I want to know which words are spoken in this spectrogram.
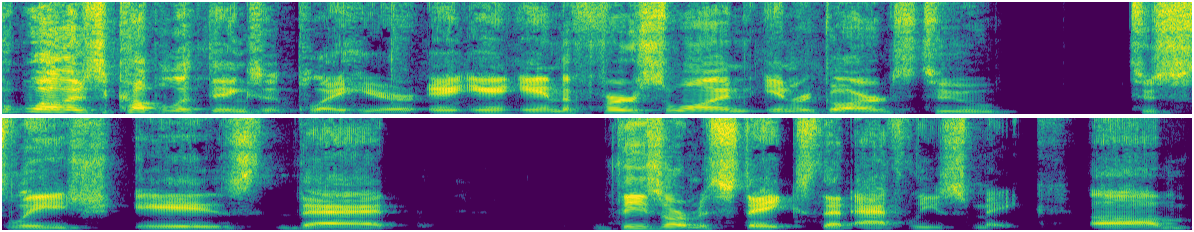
Well, there's a couple of things at play here, and the first one in regards to to Slisz is that these are mistakes that athletes make, um,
